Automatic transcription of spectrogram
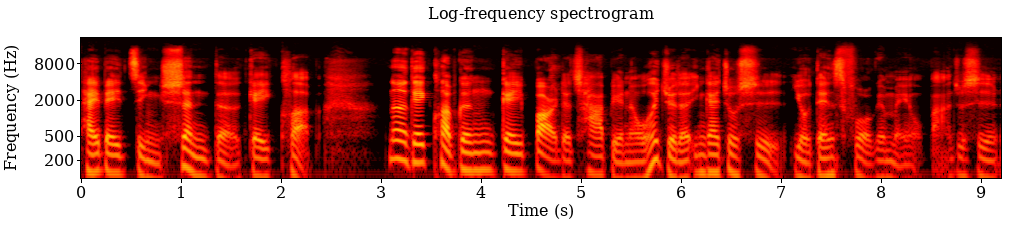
台北仅剩的 Gay Club。那 Gay Club 跟 Gay Bar 的差别呢，我会觉得应该就是有 Dance Floor 跟没有吧，就是。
